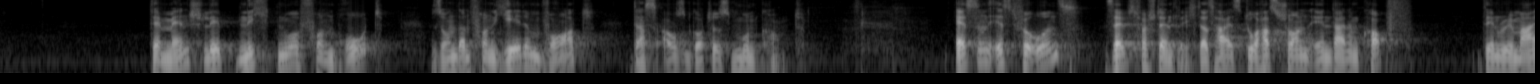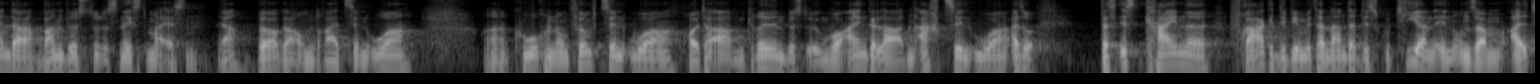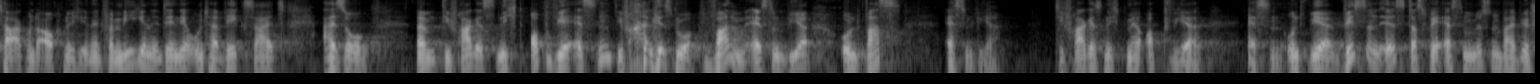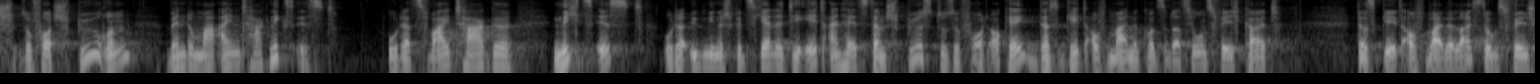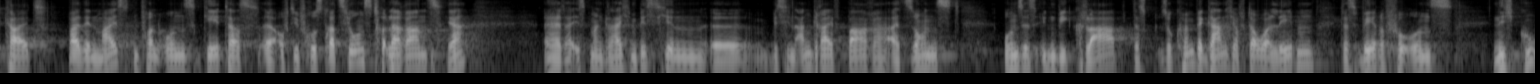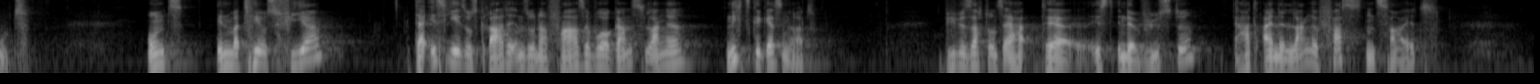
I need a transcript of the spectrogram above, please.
Der Mensch lebt nicht nur von Brot, sondern von jedem Wort, das aus Gottes Mund kommt. Essen ist für uns selbstverständlich. Das heißt, du hast schon in deinem Kopf den Reminder, wann wirst du das nächste Mal essen. Ja? Burger um 13 Uhr, äh, Kuchen um 15 Uhr, heute Abend grillen, bist irgendwo eingeladen, 18 Uhr. Also das ist keine Frage, die wir miteinander diskutieren in unserem Alltag und auch nicht in den Familien, in denen ihr unterwegs seid. Also ähm, die Frage ist nicht, ob wir essen, die Frage ist nur, wann essen wir und was essen wir. Die Frage ist nicht mehr, ob wir essen. Und wir wissen es, dass wir essen müssen, weil wir sofort spüren, wenn du mal einen Tag nichts isst oder zwei Tage nichts isst oder irgendwie eine spezielle Diät einhältst, dann spürst du sofort, okay, das geht auf meine Konzentrationsfähigkeit, das geht auf meine Leistungsfähigkeit. Bei den meisten von uns geht das äh, auf die Frustrationstoleranz. Ja? Äh, da ist man gleich ein bisschen, äh, ein bisschen angreifbarer als sonst. Uns ist irgendwie klar, das, so können wir gar nicht auf Dauer leben. Das wäre für uns nicht gut. Und in Matthäus 4, da ist Jesus gerade in so einer Phase, wo er ganz lange nichts gegessen hat. Die Bibel sagt uns, er der ist in der Wüste, er hat eine lange Fastenzeit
